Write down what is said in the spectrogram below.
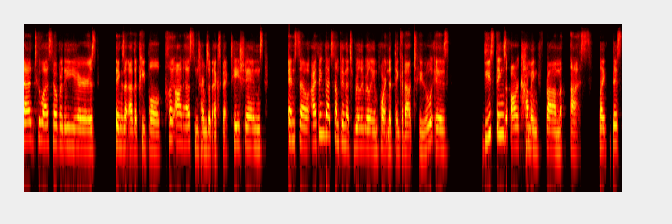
said to us over the years things that other people put on us in terms of expectations. And so i think that's something that's really really important to think about too is these things are coming from us. Like this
